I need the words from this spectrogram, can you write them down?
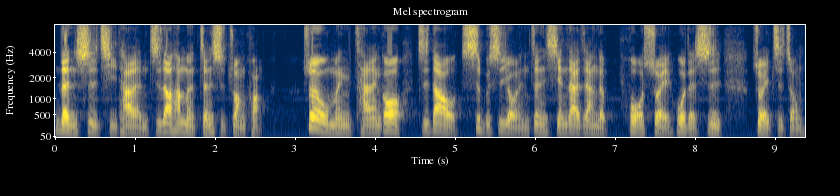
认识其他人，知道他们的真实状况，所以我们才能够知道是不是有人正陷在这样的破碎或者是罪之中。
